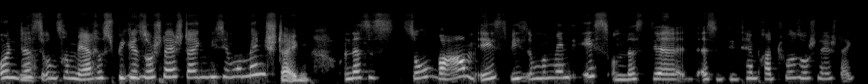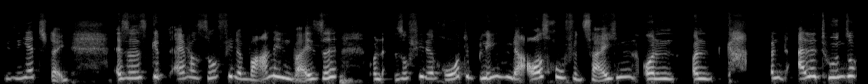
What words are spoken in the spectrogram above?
Und Ja. dass unsere Meeresspiegel so schnell steigen, wie sie im Moment steigen. Und dass es so warm ist, wie es im Moment ist. Und dass der, also die Temperatur so schnell steigt, wie sie jetzt steigt. Also es gibt einfach so viele Warnhinweise und so viele rote blinkende Ausrufezeichen und, und, und alle tun so,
